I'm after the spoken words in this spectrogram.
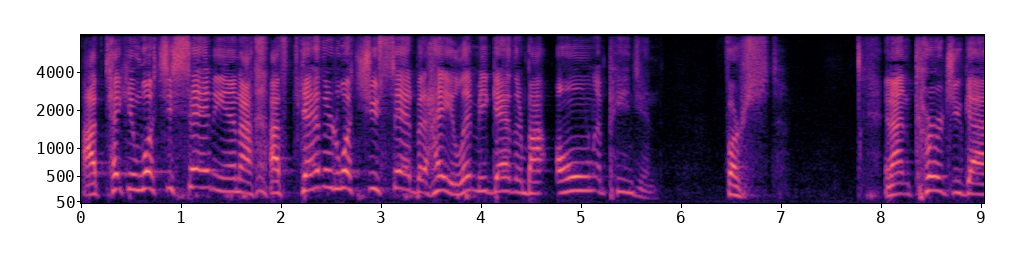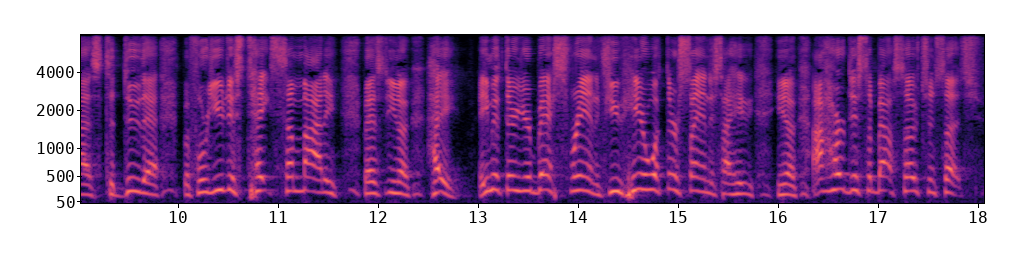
have taken what you said in, I, I've gathered what you said, but hey, let me gather my own opinion first. And I encourage you guys to do that before you just take somebody as, you know, hey, even if they're your best friend, if you hear what they're saying, just say, hey, you know, I heard this about such and such.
